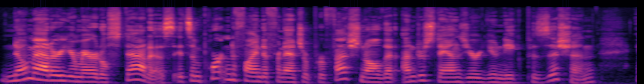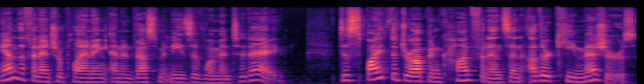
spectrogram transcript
No matter your marital status, it's important to find a financial professional that understands your unique position and the financial planning and investment needs of women today. Despite the drop in confidence and other key measures,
